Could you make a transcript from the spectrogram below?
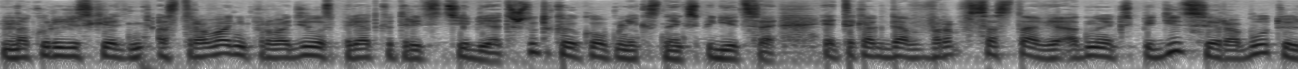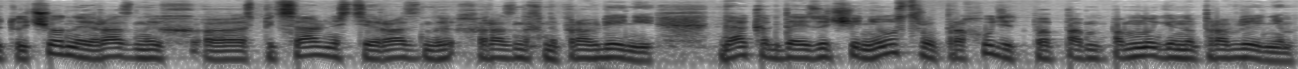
на Курильские острова не проводилось порядка 30 лет. Что такое комплексная экспедиция? Это когда в составе одной экспедиции работают ученые разных э, специальностей, разных, разных направлений. Да, когда изучение острова проходит по, по, по многим направлениям.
